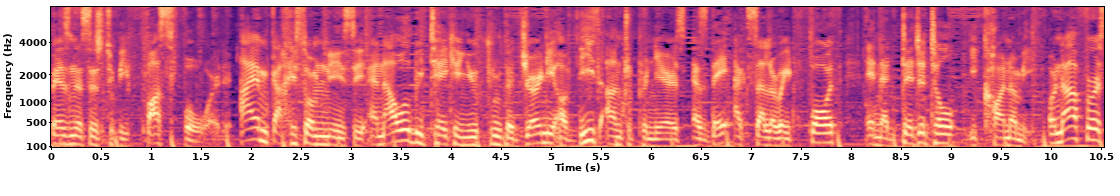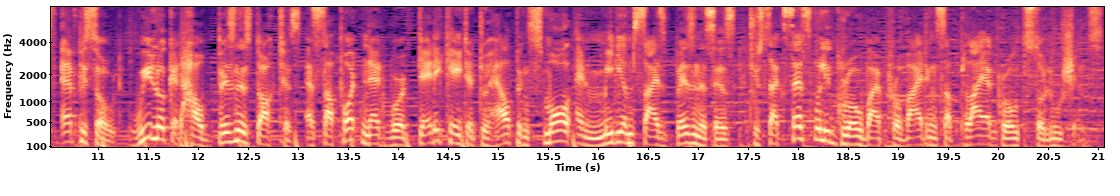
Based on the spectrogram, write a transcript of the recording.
businesses to be fast forward. I am Kagiso Mnisi, and I will be taking you through the journey of these entrepreneurs as they accelerate forth in a digital economy. On our first episode, we look at how Business Doctors, a support network dedicated to helping small and medium sized businesses to successfully grow by providing supplier growth solutions.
